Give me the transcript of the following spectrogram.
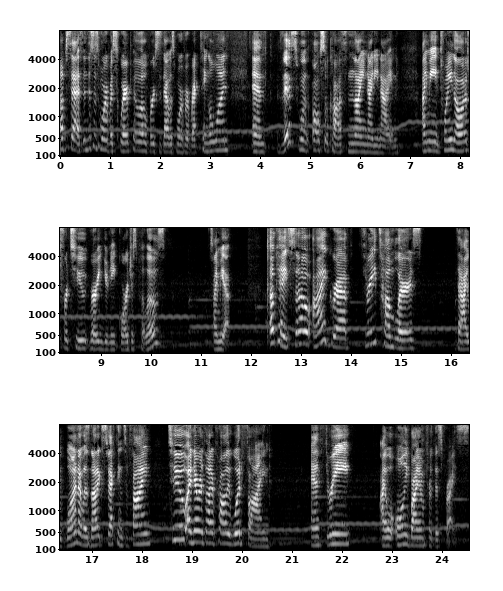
Obsessed. And this is more of a square pillow versus that was more of a rectangle one. And this one also costs $9.99. I mean, $20 for two very unique, gorgeous pillows. Sign me up. Okay, so I grabbed three tumblers that I, one, I was not expecting to find. Two, I never thought I probably would find. And three, I will only buy them for this price.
